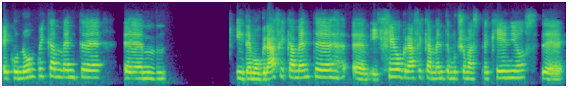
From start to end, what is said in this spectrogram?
económicamente em, y demográficamente em, y geográficamente mucho más pequeños, de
